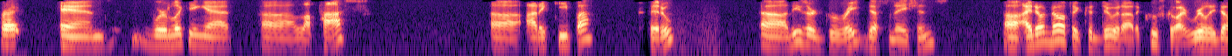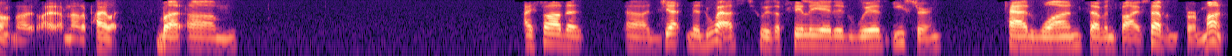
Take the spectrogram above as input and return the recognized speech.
Right. And we're looking at uh, La Paz, uh, Arequipa, Peru. Uh, these are great destinations. Uh, I don't know if it could do it out of Cusco. I really don't. I, I'm not a pilot, but um, I saw that uh, Jet Midwest, who is affiliated with Eastern, had one 757 for months.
